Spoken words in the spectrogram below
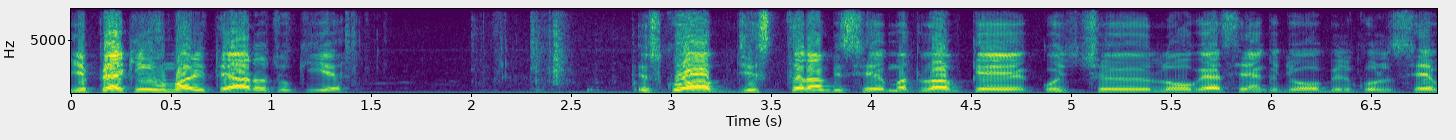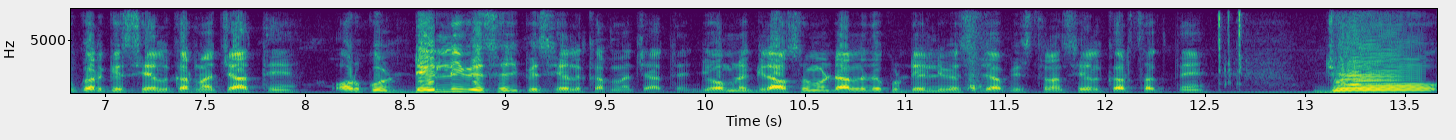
ये पैकिंग हमारी तैयार हो चुकी है। इसको आप जिस तरह भी से मतलब कि कुछ लोग ऐसे हैं कि जो बिल्कुल सेव करके सेल करना चाहते हैं और कोई डेली वेसेज पे सेल करना चाहते हैं। जो हमने गिलासों में डाले, देखो डेली वेसेज आप इस तरह सेल कर सकते हैं। जो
